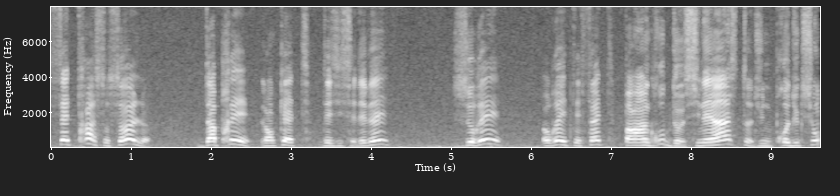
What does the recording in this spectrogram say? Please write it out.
Cette trace au sol, d'après l'enquête des ICDV, aurait été faite par un groupe de cinéastes d'une production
